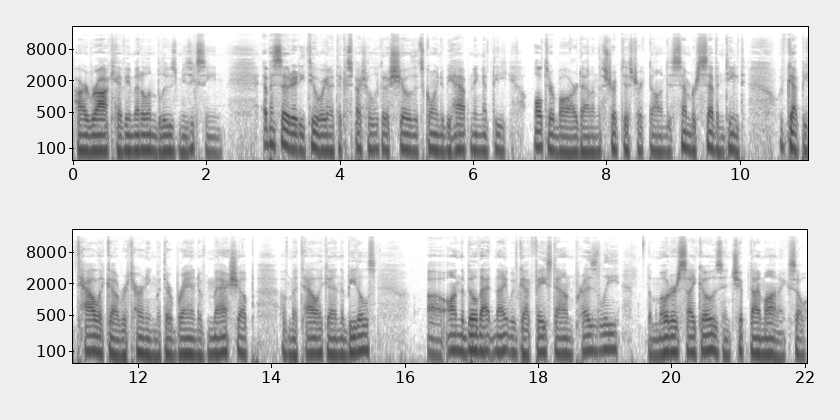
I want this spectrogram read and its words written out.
hard rock, heavy metal, and blues music scene. Episode 82, we're going to take a special look at a show that's going to be happening at the Altar Bar down in the Strip District on December 17th. We've got Beatallica returning with their brand of mashup of Metallica and the Beatles. Uh, on the bill that night, we've got Face Down Presley, the Motor Psychos, and Chip Dimonic. So,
